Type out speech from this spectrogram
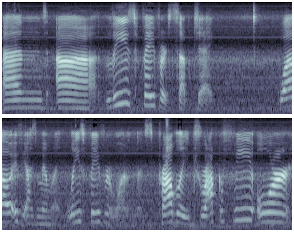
And uh, least favorite subject. Well, if you ask me, I'm like least favorite one. is probably geography or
